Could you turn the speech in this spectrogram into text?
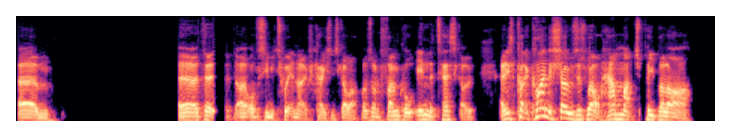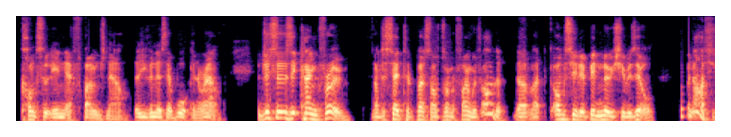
Um, uh, that uh, obviously my Twitter notifications go up. I was on a phone call in the Tesco, and it's, it kind of shows as well how much people are constantly in their phones now, even as they're walking around. And just as it came through, I just said to the person I was on the phone with, "Oh, the, the, like, obviously they'd been news she was ill, but no, she,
